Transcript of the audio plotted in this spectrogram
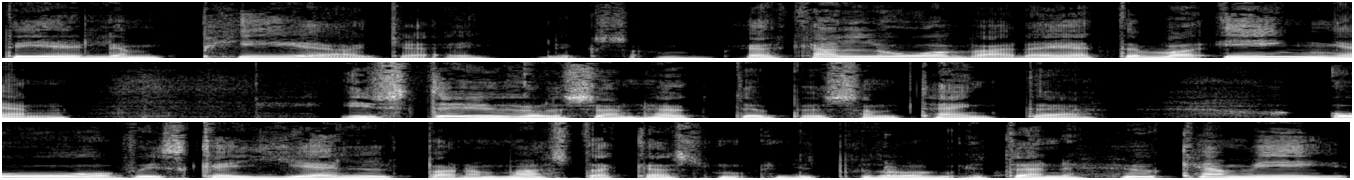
Det är en PR-grej. Liksom. Jag kan lova dig att det var ingen i styrelsen högt uppe som tänkte, åh, vi ska hjälpa de här stackars utan hur kan vi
